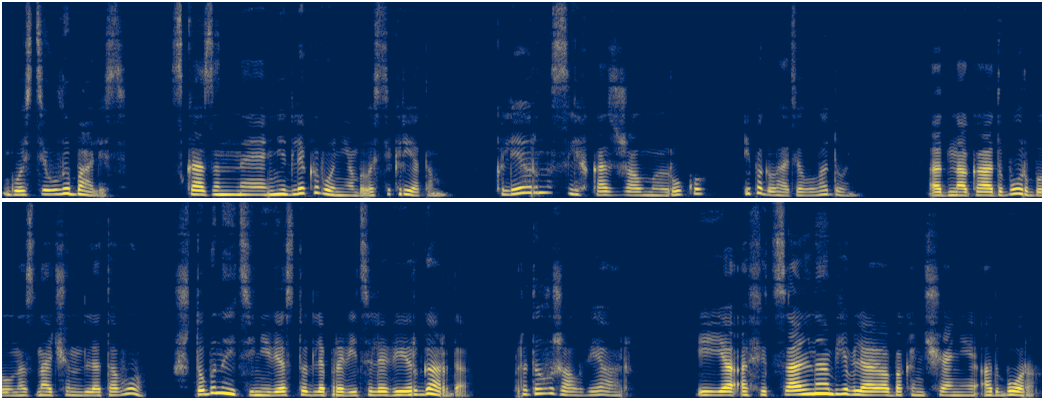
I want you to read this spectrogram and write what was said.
Гости улыбались. Сказанное ни для кого не было секретом. Клерн слегка сжал мою руку и погладил ладонь. Однако отбор был назначен для того, чтобы найти невесту для правителя Виергарда, продолжал Виар. И я официально объявляю об окончании отбора.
